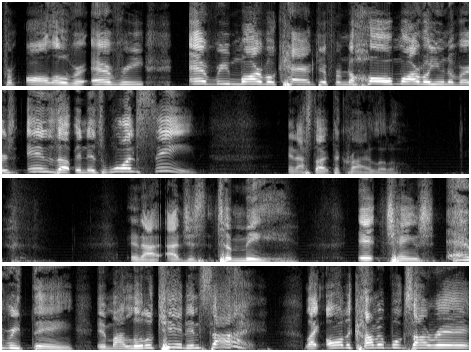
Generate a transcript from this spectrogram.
from all over every every Marvel character from the whole Marvel universe ends up in this one scene. And I start to cry a little. And I, I just, to me, it changed everything in my little kid inside. Like all the comic books I read,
